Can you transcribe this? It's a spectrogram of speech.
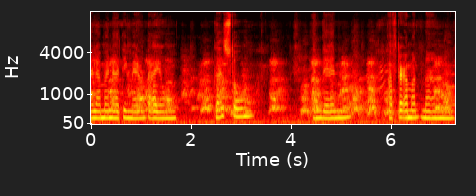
nalaman natin meron tayong gallstone and then after a month ng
